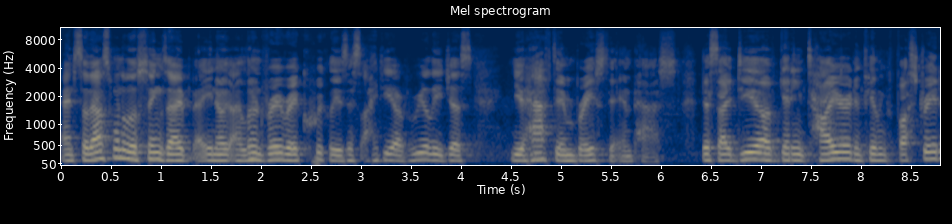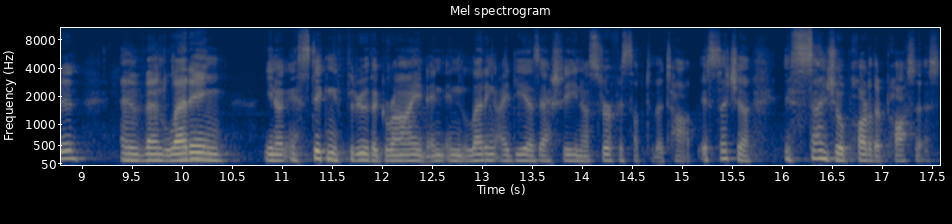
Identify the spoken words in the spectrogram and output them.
And so that's one of those things I, you know, I learned very, very quickly is this idea of really just, you have to embrace the impasse. This idea of getting tired and feeling frustrated and then letting you know, sticking through the grind and, and letting ideas actually, you know, surface up to the top. It's such a essential part of the process.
